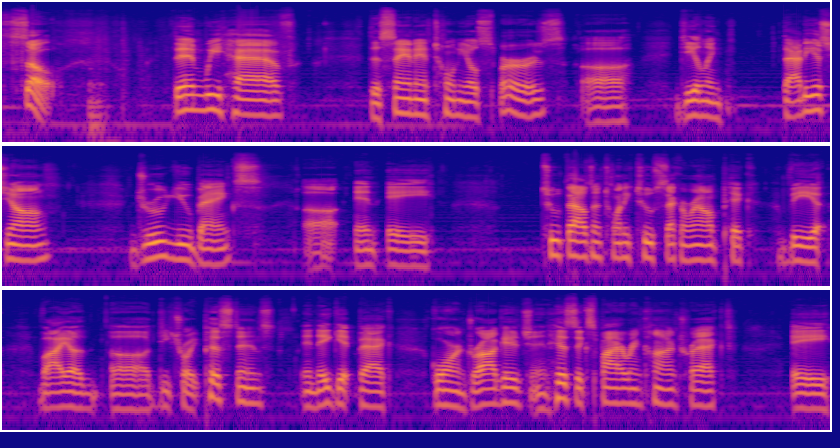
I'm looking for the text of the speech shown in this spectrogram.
so then we have the San Antonio Spurs uh, dealing Thaddeus Young, Drew Eubanks uh, in a 2022 second round pick via via uh, Detroit Pistons, and they get back Goran Dragic and his expiring contract, a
